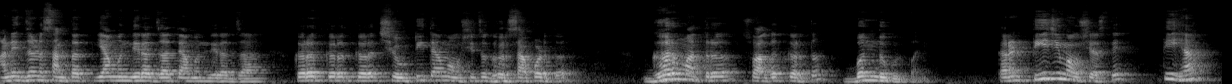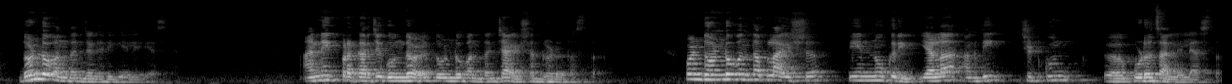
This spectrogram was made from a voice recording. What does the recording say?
अनेक जण सांगतात या मंदिरात जा त्या मंदिरात जा. करत करत करत शेवटी त्या मावशीचं घर सापडतं. घर मात्र स्वागत करतं बंद कुलपाने कारण ती जी मावशी असते ती ह्या दोंडोपंतांच्या घरी गेलेली असते. अनेक प्रकारचे गोंधळ दोंडोपंतांच्या आयुष्यात घडत असतात. पण धोंडोपंत आपलं आयुष्य ते नोकरी याला अगदी चिटकून पुढं चाललेले असतात.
